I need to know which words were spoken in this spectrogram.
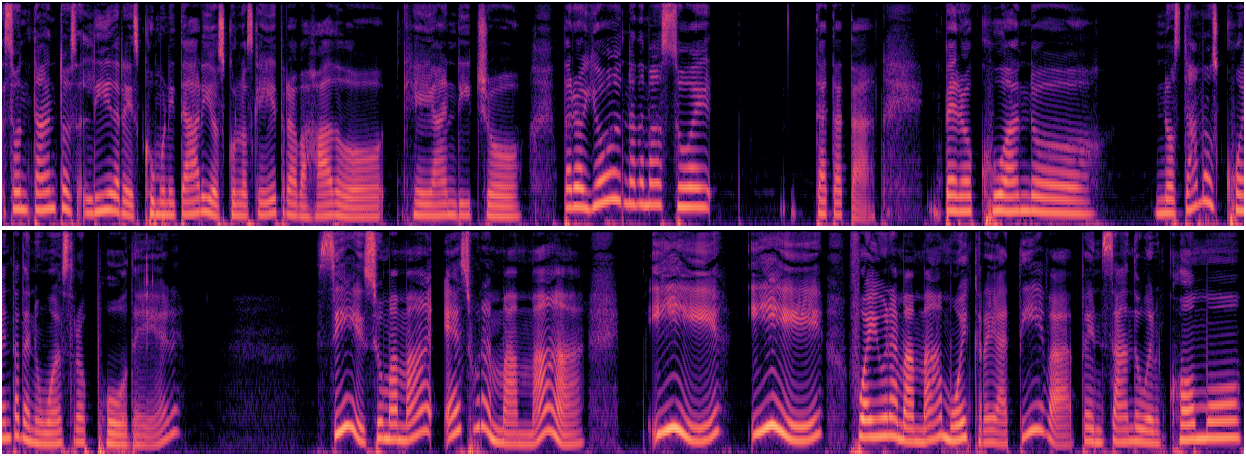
son tantos líderes comunitarios con los que he trabajado que han dicho, pero yo nada más soy ta ta ta. Pero cuando nos damos cuenta de nuestro poder, Sí, su mamá es una mamá y, y fue una mamá muy creativa pensando en cómo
